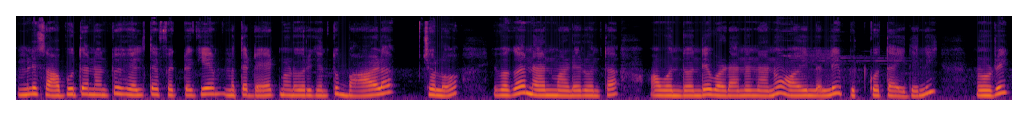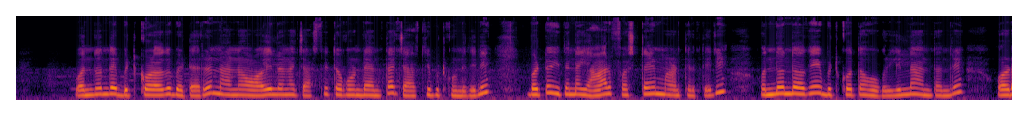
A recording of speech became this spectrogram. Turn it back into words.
ಆಮೇಲೆ ಸಾಬೂತನಂತೂ ಹೆಲ್ತ್ ಎಫೆಕ್ಟಿಗೆ ಮತ್ತು ಡಯಟ್ ಮಾಡೋರಿಗಂತೂ ಭಾಳ ಚಲೋ. ಇವಾಗ ನಾನು ಮಾಡಿರುವಂಥ ಒಂದೊಂದೇ ವಡಾನ ನಾನು ಆಯಿಲಲ್ಲಿ ಬಿಟ್ಕೋತಾ ಇದ್ದೀನಿ. ನೋಡಿರಿ ಒಂದೊಂದೇ ಬಿಟ್ಕೊಳ್ಳೋದು ಬೆಟರ್ ನಾನು ಆಯಿಲನ್ನು ಜಾಸ್ತಿ ತೊಗೊಂಡೆ ಅಂತ ಜಾಸ್ತಿ ಬಿಟ್ಕೊಂಡಿದ್ದೀನಿ. ಬಟ್ ಇದನ್ನು ಯಾರು ಫಸ್ಟ್ ಟೈಮ್ ಮಾಡ್ತಿರ್ತೀರಿ, ಒಂದೊಂದಾಗೆ ಬಿಟ್ಕೋತಾ ಹೋಗ್ರಿ. ಇಲ್ಲ ಅಂತಂದರೆ ಒಡ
